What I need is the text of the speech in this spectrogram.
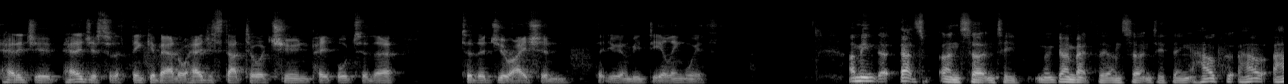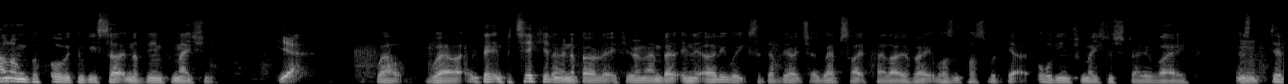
how did you how did you sort of think about it, or how did you start to attune people to the to the duration that you're going to be dealing with? I mean, that's uncertainty. Going back to the uncertainty thing. How how how hmm. long before we can be certain of the information? Yeah. Well, well, in particular in Ebola, if you remember, in the early weeks, the WHO website fell over. It wasn't possible to get all the information straight away. It was, mm. diff-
